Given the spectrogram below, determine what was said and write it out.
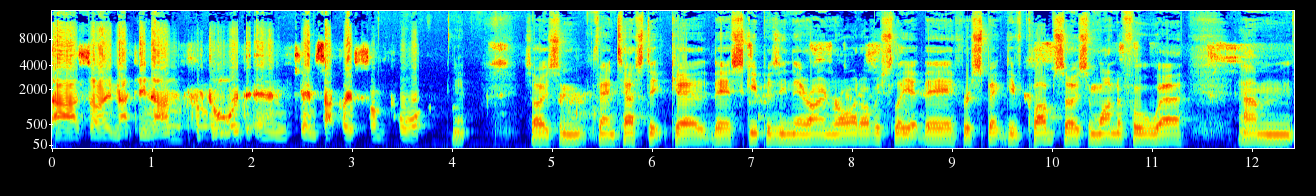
Uh, so Matthew Nunn from Norwood and Cam Sutcliffe from Port. Yeah. So some fantastic, uh, their skippers in their own right, obviously at their respective clubs. So some wonderful, uh, um,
